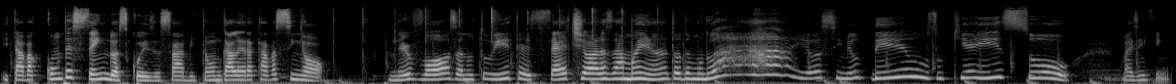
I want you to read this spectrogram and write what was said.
e tava acontecendo as coisas, sabe? Então a galera tava assim, ó, nervosa no Twitter, sete horas da manhã, todo mundo, ah! E eu assim, meu Deus, o que é isso? Mas enfim.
